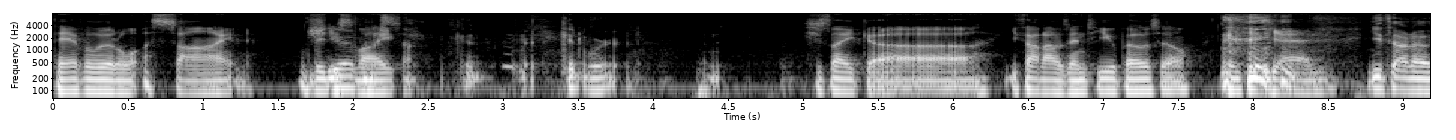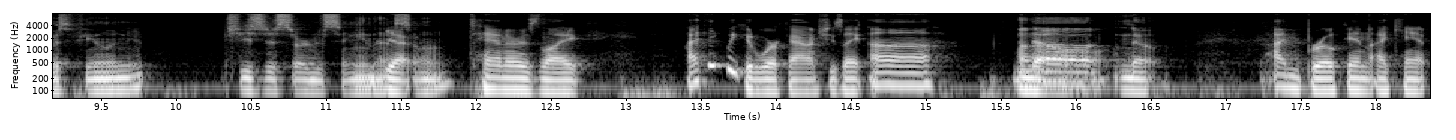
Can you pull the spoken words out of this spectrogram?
they have a little aside. And Did you she's have like, so- good, word, good word. She's like, uh, you thought I was into you, bozo? Think again. You thought I was feeling you? She's just started singing that yeah. song. Tanner's like, I think we could work out. She's like, uh, no, Uh, no. I'm broken. I can't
